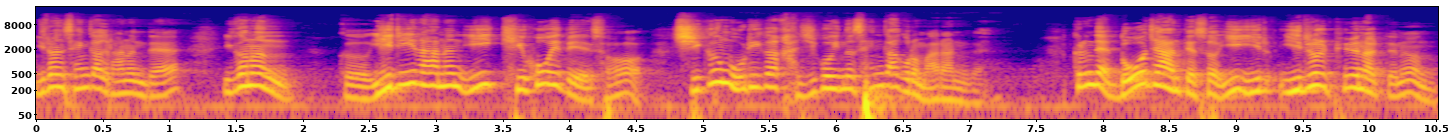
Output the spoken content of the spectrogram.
이런 생각을 하는데 이거는 그 일이라는 이 기호에 대해서 지금 우리가 가지고 있는 생각으로 말하는 거예요. 그런데 노자한테서 이 일, 일을 표현할 때는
